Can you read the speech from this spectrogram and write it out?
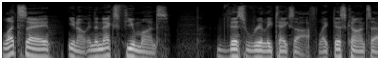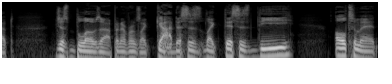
Let's say, you know, in the next few months, this really takes off. Like this concept just blows up and everyone's like, God, this is like, this is the ultimate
